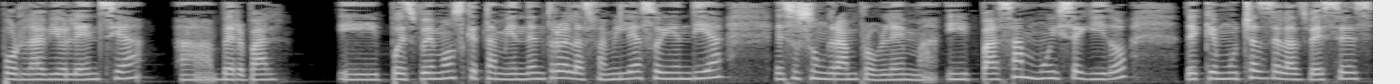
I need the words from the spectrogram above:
por la violencia ah, verbal. Y pues vemos que también dentro de las familias hoy en día eso es un gran problema y pasa muy seguido de que muchas de las veces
